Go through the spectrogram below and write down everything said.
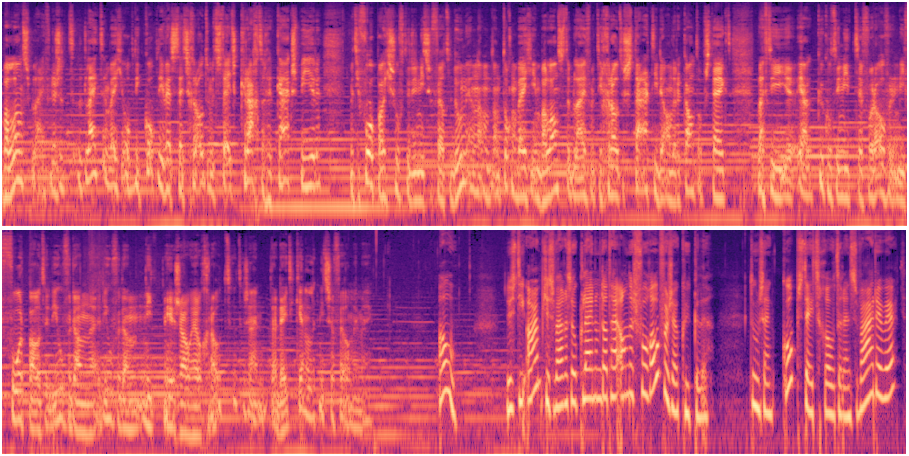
balans blijven. Dus het, het lijkt er een beetje op, die kop die werd steeds groter met steeds krachtige kaakspieren. Met die voorpootjes hoefde er niet zoveel te doen. En om dan toch een beetje in balans te blijven met die grote staart die de andere kant op steekt, blijft eh, ja, kukelt hij niet eh, voorover. En die voorpoten die hoeven, dan, eh, die hoeven dan niet meer zo heel groot te zijn. Daar deed hij kennelijk niet zoveel mee mee. Oh, dus die armpjes waren zo klein omdat hij anders voorover zou kukelen. Toen zijn kop steeds groter en zwaarder werd,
